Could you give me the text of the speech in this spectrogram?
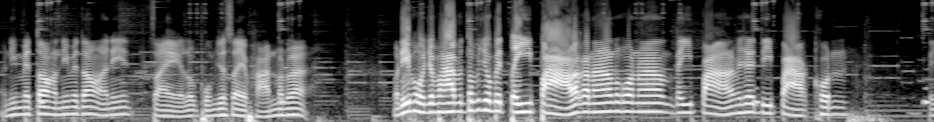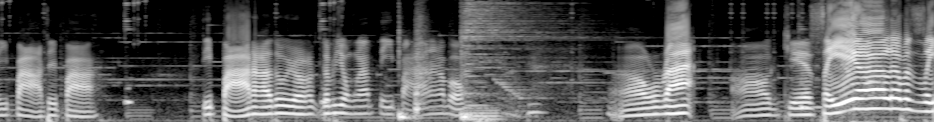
อันนี้ไม่ต้องอันนี้ไม่ต้องอันนี้ใส่เราผมจะใส่ผ่านมาด้วยวันนี้ผมจะพาท่านผู้ชมไปตีป่าแล้วกันนะทุกคนนะตีป่านะไม่ใช่ตีปากคน ตีป่าตีป่า ตีป่านะครับทุกท่านผู้ชมครับตีป่านะครับผมเอาละโอเคสีเริ่มเป็นสี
